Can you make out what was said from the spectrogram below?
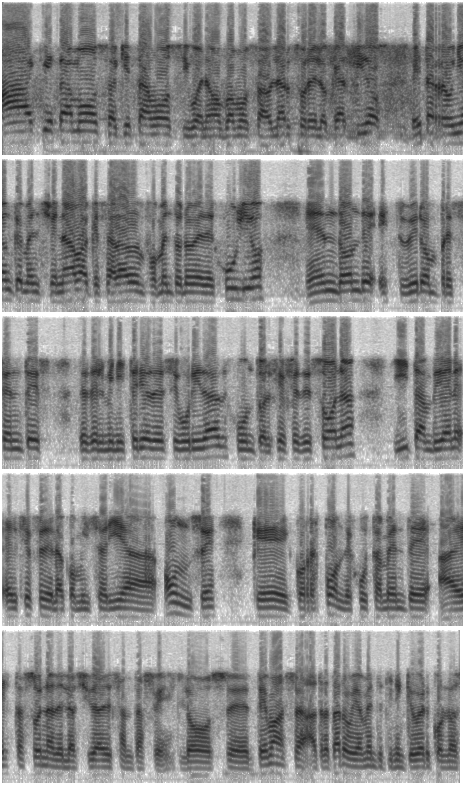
Aquí estamos, aquí estamos y bueno, vamos a hablar sobre lo que ha sido esta reunión que mencionaba que se ha dado en Fomento 9 de julio, en donde estuvieron presentes desde el Ministerio de Seguridad junto al jefe de zona y también el jefe de la comisaría 11 que corresponde justamente a esta zona de la ciudad de Santa Fe. Los eh, temas a, tratar obviamente tienen que ver con los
